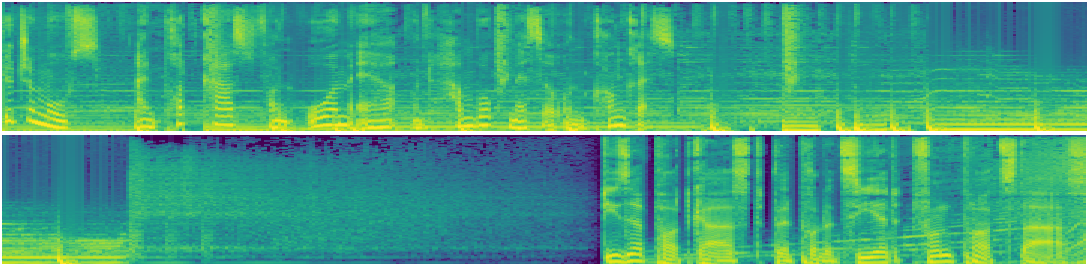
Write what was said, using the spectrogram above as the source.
Future Moves, ein Podcast von OMR und Hamburg Messe und Kongress. Dieser Podcast wird produziert von Podstars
